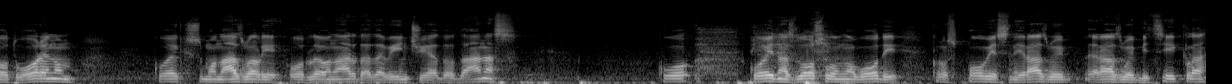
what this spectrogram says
otvorenom, kojeg smo nazvali od Leonarda da Vincija do danas, koji nas doslovno vodi kroz povijesni razvoj, razvoj bicikla,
